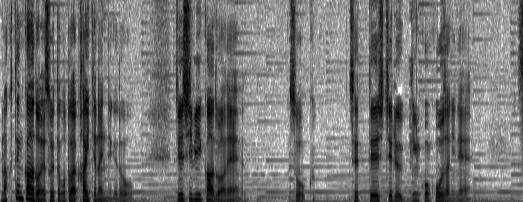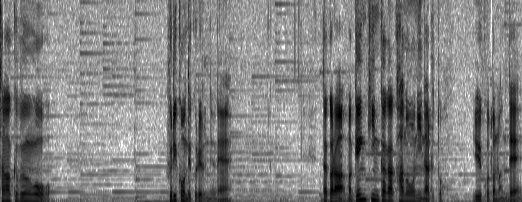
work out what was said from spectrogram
楽天カードはね、そういったことが書いてないんだけど、JCB カードはね、そう、設定してる銀行口座にね、差額分を振り込んでくれるんだよね。だから、まあ、現金化が可能になるということなんで、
